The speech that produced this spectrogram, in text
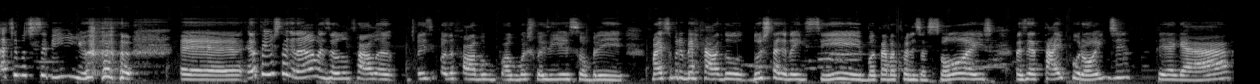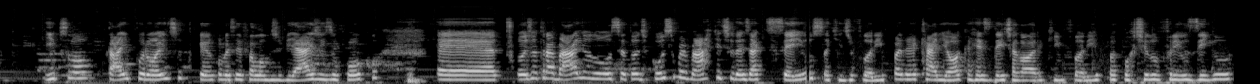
ativa o sininho. é, eu tenho Instagram, mas eu não falo. De vez em quando eu falava algumas coisinhas sobre. Mais sobre o mercado do Instagram em si, botava atualizações. Mas é por onde? T-H-A. Y, por onde? Porque eu comecei falando de viagens um pouco. É, hoje eu trabalho no setor de customer marketing da Exact Sales, aqui de Floripa, né? Carioca, residente agora aqui em Floripa, curtindo o friozinho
